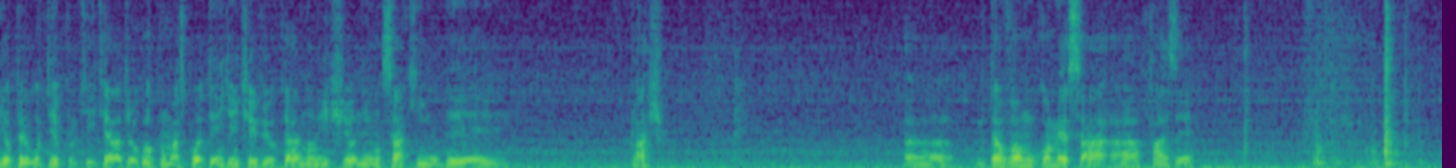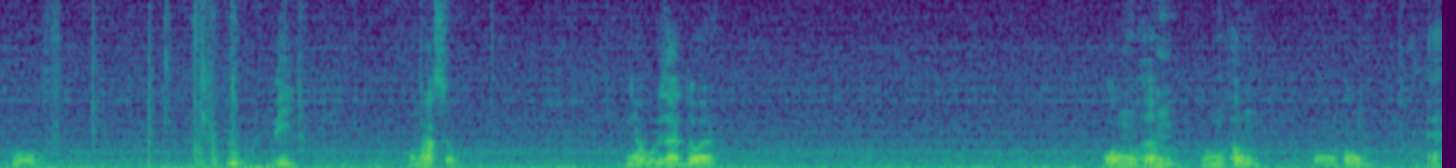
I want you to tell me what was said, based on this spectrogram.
eu perguntei por que, que ela trocou por um mais potente, a gente viu que ela não encheu nenhum saquinho de plástico. Uh, então vamos começar a fazer o vídeo com o nosso nebulizador ou um RAM ou um ROM ou um ROM é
